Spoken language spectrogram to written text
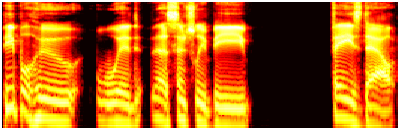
people who would essentially be phased out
